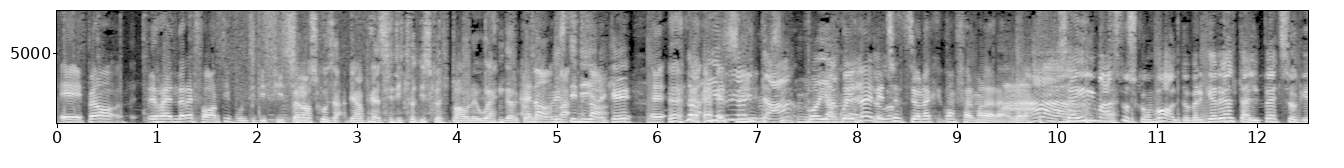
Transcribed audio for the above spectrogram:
eh, però rendere forti i punti difficili. Però scusa, abbiamo appena sentito il disco di Paolo e Wender. Cosa Eh no, vorresti ma- dire? no. Che Eh, No, in sì, realtà, sì. poi No, quella è l'eccezione che conferma la regola. Ah. Sei rimasto sconvolto perché in realtà il pezzo che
